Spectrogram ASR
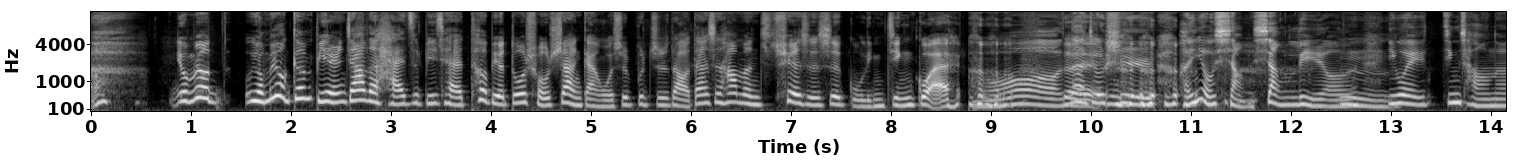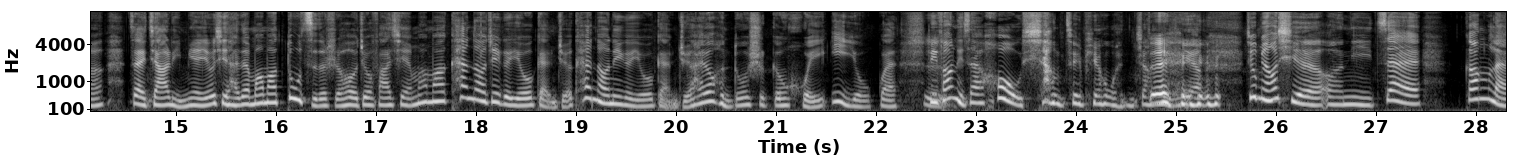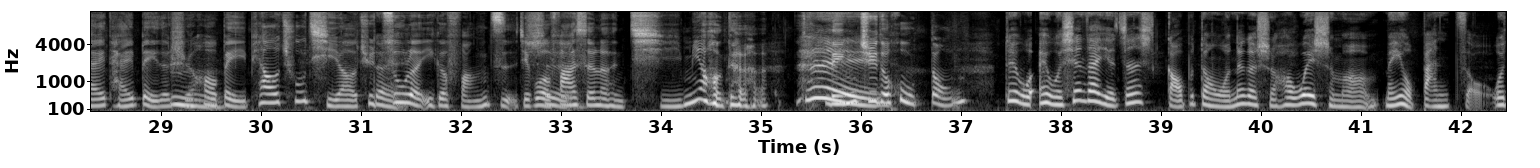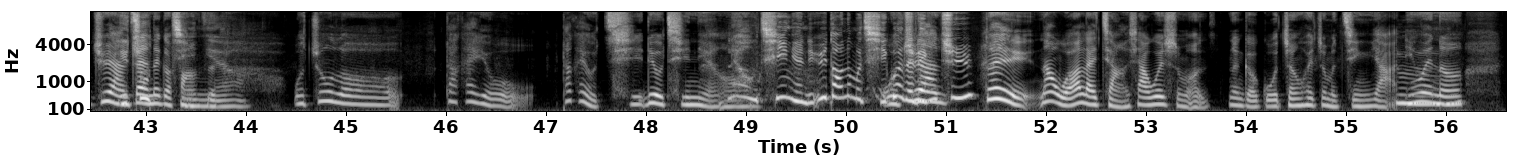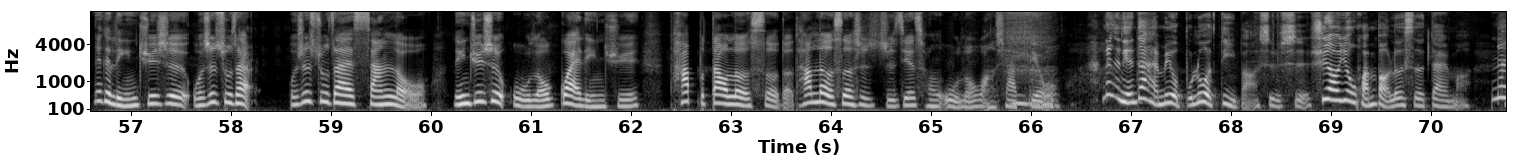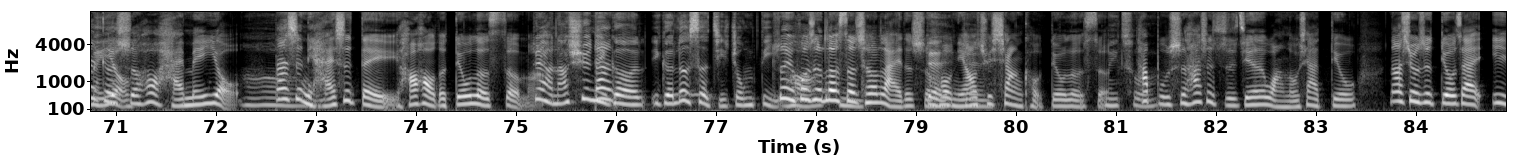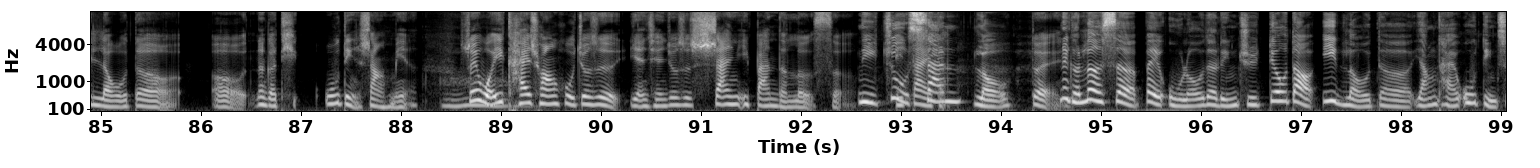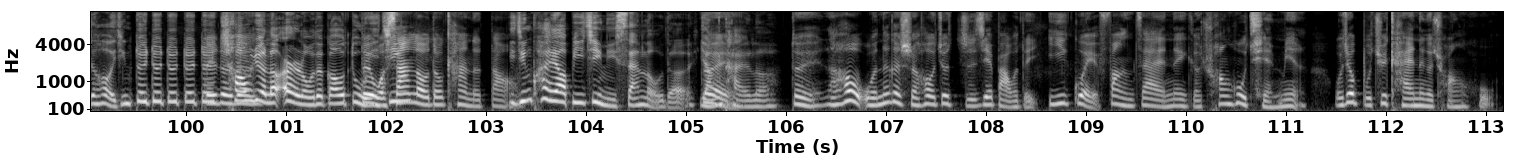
有没有？有没有跟别人家的孩子比起来特别多愁善感？我是不知道，但是他们确实是古灵精怪哦，那就是很有想象力哦。嗯，因为经常呢在家里面，尤其还在妈妈肚子的时候，就发现妈妈看到这个也有感觉，看到那个也有感觉，还有很多是跟回忆有关。比方你在后巷这篇文章里面对就描写呃你在。刚来台北的时候，嗯、北漂初期哦，去租了一个房子，结果发生了很奇妙的邻居的互动。对，我，哎，我现在也真是搞不懂，我那个时候为什么没有搬走？我居然在那个房子，啊、我住了大概有大概有七六七年哦，六七年，你遇到那么奇怪的邻居？对，那我要来讲一下为什么那个国珍会这么惊讶，嗯、因为呢。那个邻居是，我是住在我是住在三楼，邻居是五楼怪邻居，他不到垃圾的，他垃圾是直接从五楼往下丢。那个年代还没有不落地吧？是不是需要用环保垃圾袋吗？那个时候还没有，但是你还是得好好的丢垃圾嘛。对啊，拿去那个一个垃圾集中地，对，或是垃圾车来的时候，你要去巷口丢垃圾。没错，他不是，他是直接往楼下丢，那就是丢在一楼的。呃，那个铁屋顶上面，哦、所以我一开窗户，就是眼前就是山一般的垃圾。你住三楼，对，那个垃圾被五楼的邻居丢到一楼的阳台屋顶之后，已经堆堆堆堆堆，超越了二楼的高度。对，我三楼都看得到，已经快要逼近你三楼的阳台了对。对，然后我那个时候就直接把我的衣柜放在那个窗户前面，我就不去开那个窗户。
